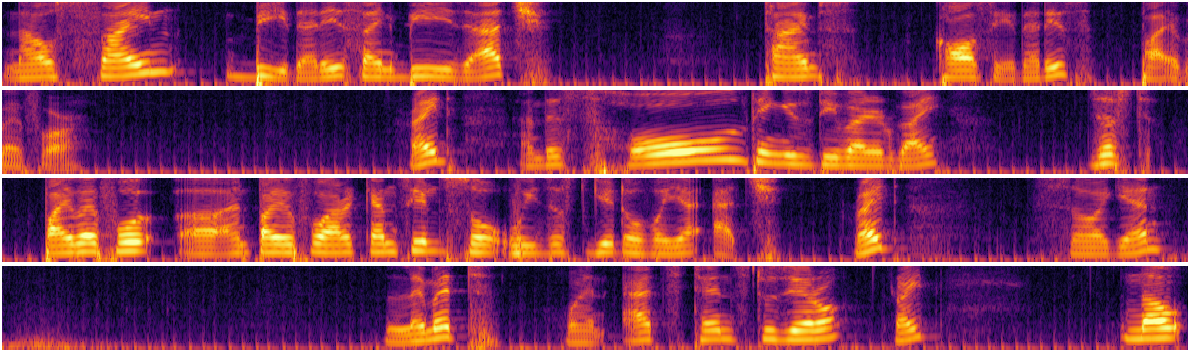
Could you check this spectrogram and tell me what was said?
Now sine b that is sine b is h times cos a that is pi by 4 right? And this whole thing is divided by just pi by 4 uh, and pi by 4 are cancelled so we just get over here h. Right? So again limit when h tends to 0 right? Now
